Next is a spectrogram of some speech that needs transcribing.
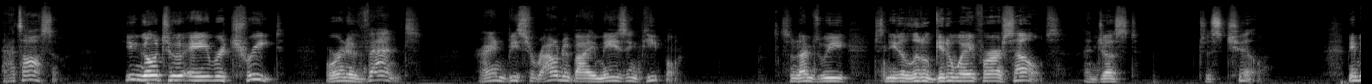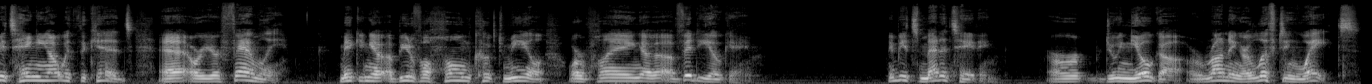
That's awesome. You can go to a retreat or an event, right, and be surrounded by amazing people. Sometimes we just need a little getaway for ourselves and just just chill. Maybe it's hanging out with the kids uh, or your family, making a, beautiful home cooked meal or playing a video game. Maybe it's meditating or doing yoga or running or lifting weights,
